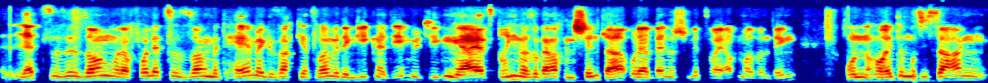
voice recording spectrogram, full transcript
letzte Saison oder vorletzte Saison mit Häme gesagt, jetzt wollen wir den Gegner demütigen. Ja, jetzt bringen wir sogar noch den Schindler oder Benno Schmitz war ja auch mal so ein Ding. Und heute muss ich sagen,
